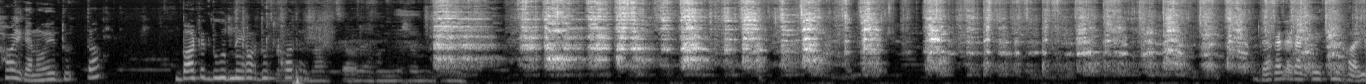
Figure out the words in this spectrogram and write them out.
খাওয়াই কেন? ওই দুধটা? বাটে দুধ নেই আবার দুধ খাওয়াতে দেখা যাক আজকে কি হয়।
